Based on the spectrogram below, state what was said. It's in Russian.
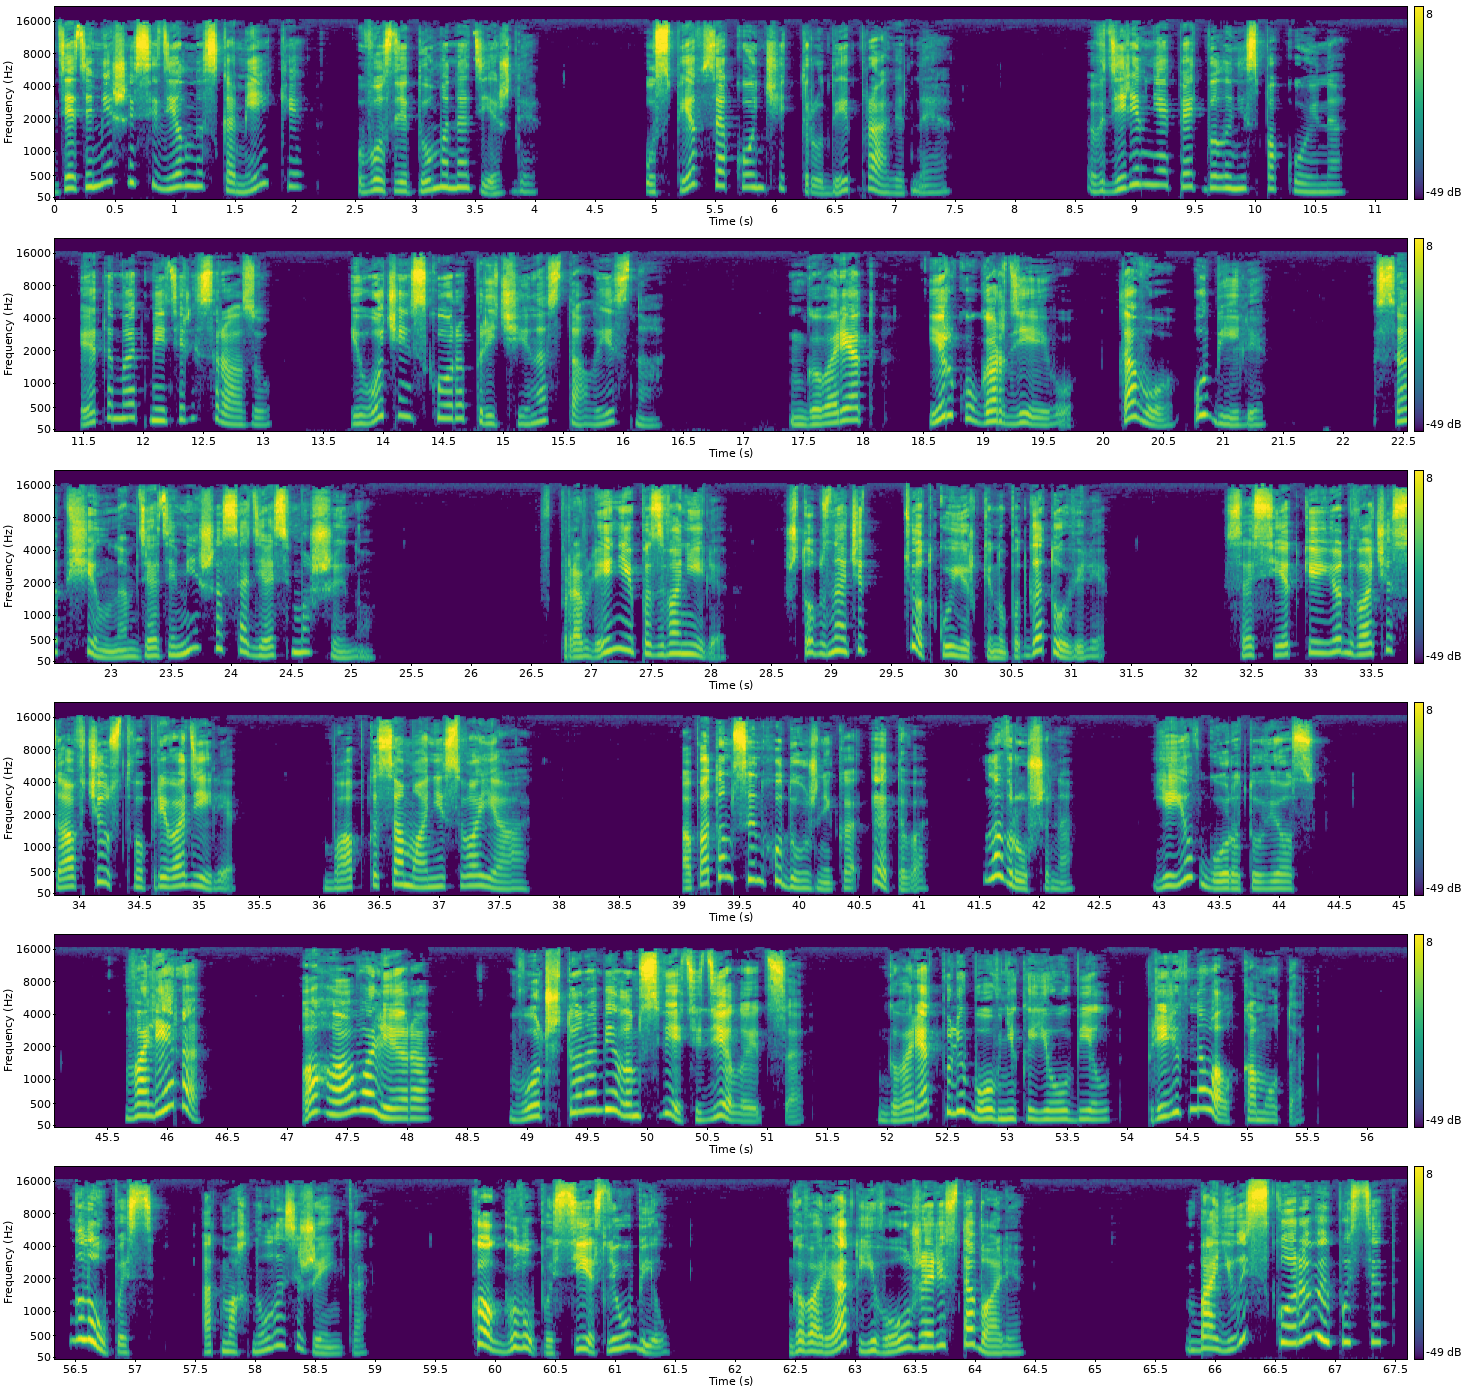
Дядя Миша сидел на скамейке возле дома Надежды, успев закончить труды праведные. В деревне опять было неспокойно. Это мы отметили сразу, и очень скоро причина стала ясна. Говорят, Ирку Гордееву, того, убили, сообщил нам дядя Миша, садясь в машину. В правление позвонили, чтоб, значит, тетку Иркину подготовили. Соседки ее два часа в чувство приводили. Бабка сама не своя. А потом сын художника, этого, Лаврушина, ее в город увез. «Валера?» «Ага, Валера. Вот что на белом свете делается. Говорят, полюбовник ее убил, приревновал к кому-то». «Глупость», — отмахнулась Женька. Как глупость, если убил? Говорят, его уже арестовали. Боюсь, скоро выпустят.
